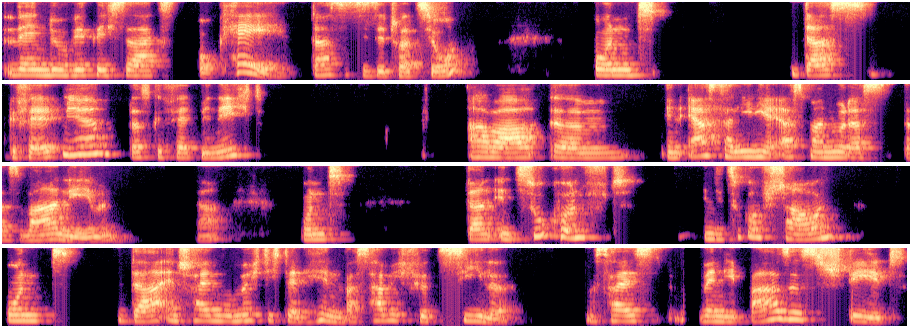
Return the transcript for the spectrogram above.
wenn du wirklich sagst, okay, das ist die Situation und das gefällt mir, das gefällt mir nicht. Aber ähm, in erster Linie erstmal nur das, das Wahrnehmen. Ja? Und dann in Zukunft, in die Zukunft schauen und da entscheiden, wo möchte ich denn hin? Was habe ich für Ziele? Das heißt, wenn die Basis steht,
